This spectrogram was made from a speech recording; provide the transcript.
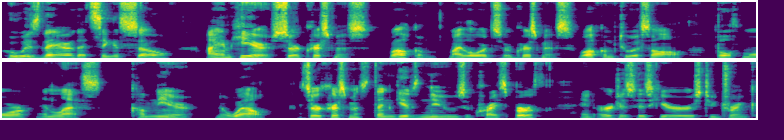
Who is there that singeth so? I am here, Sir Christmas. Welcome, my Lord Sir Christmas. Welcome to us all, both more and less. Come near, Noel. Sir Christmas then gives news of Christ's birth and urges his hearers to drink.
